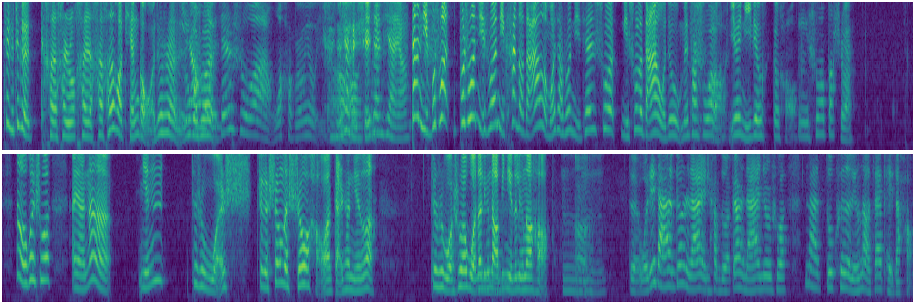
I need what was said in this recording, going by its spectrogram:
这个这个很很容很很很好舔狗啊。就是如果说我，先说啊，我好不容易有一个。谁先舔呀？但你不说不说，你说你看到答案了吗，我想说你先说，你说了答案我就没法说了哦，因为你一定更好。你说吧。是吧？那我会说，哎呀，那您就是我是这个生的时候好啊，赶上您了。就是我说我的领导比你的领导好，嗯，对我这答案标准答案也差不多，标准答案就是说，那多亏了领导栽培的好。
